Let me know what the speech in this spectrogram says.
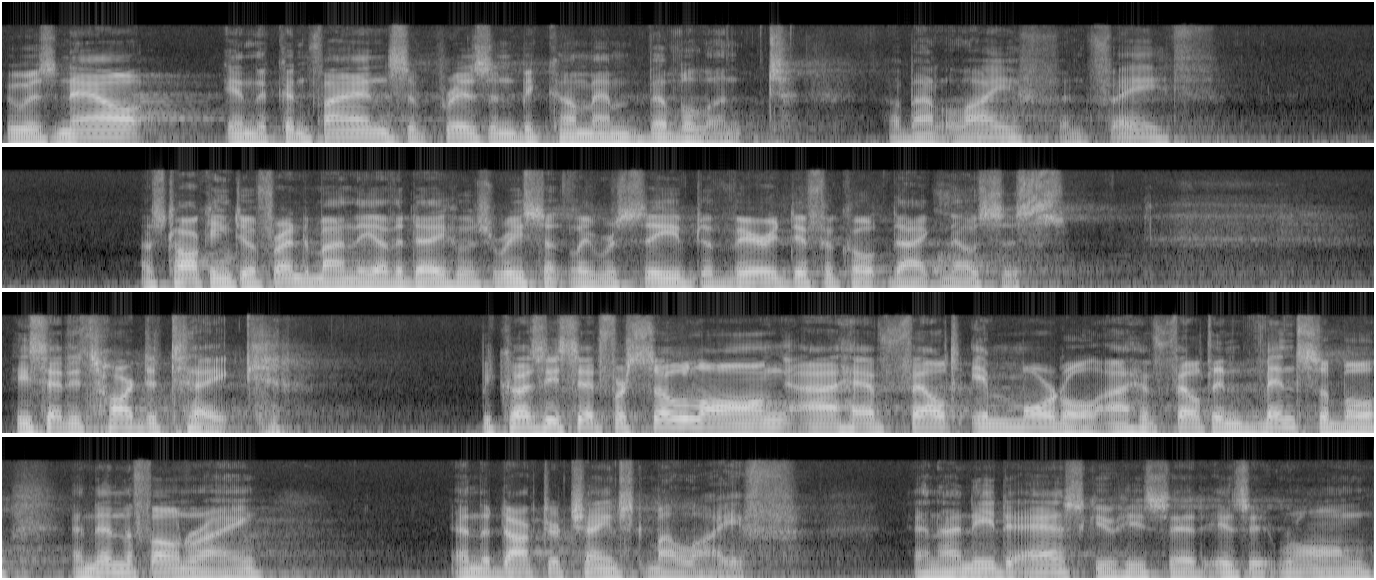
who is now in the confines of prison become ambivalent about life and faith. I was talking to a friend of mine the other day who has recently received a very difficult diagnosis. He said, It's hard to take. Because he said, For so long I have felt immortal, I have felt invincible. And then the phone rang, and the doctor changed my life. And I need to ask you, he said, Is it wrong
